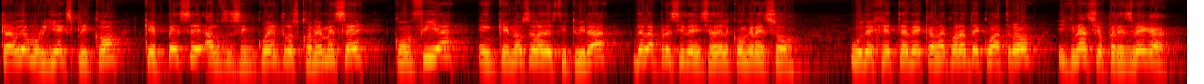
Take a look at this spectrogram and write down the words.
Claudia Murguía explicó que pese a los desencuentros con MC, confía en que no se la destituirá de la presidencia del Congreso. UDGTV Canal 44, Ignacio Pérez Vega.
